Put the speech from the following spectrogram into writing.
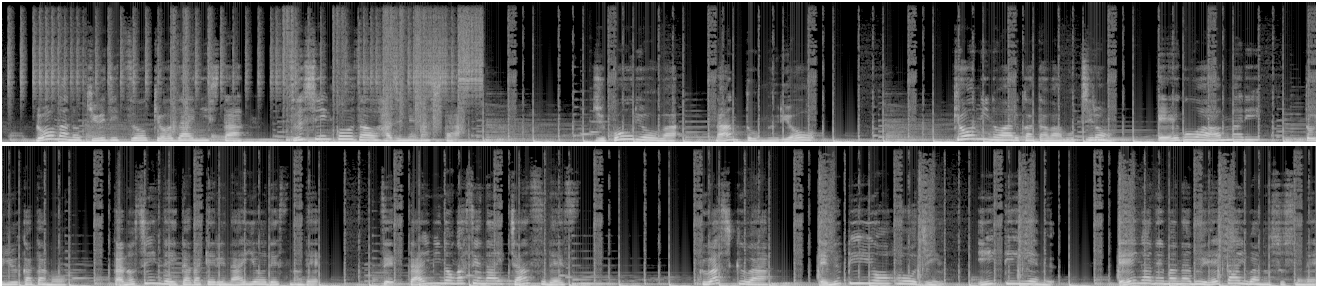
「ローマの休日」を教材にした通信講座を始めました。受講料はなんと無料。興味のある方はもちろん英語はあんまりという方も楽しんでいただける内容ですので絶対見逃せないチャンスです。詳しくは NPO 法人 ETM 映画で学ぶ英会話のすすめ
